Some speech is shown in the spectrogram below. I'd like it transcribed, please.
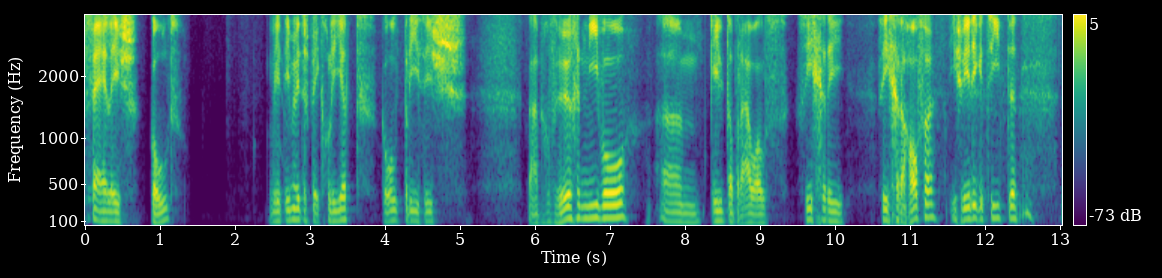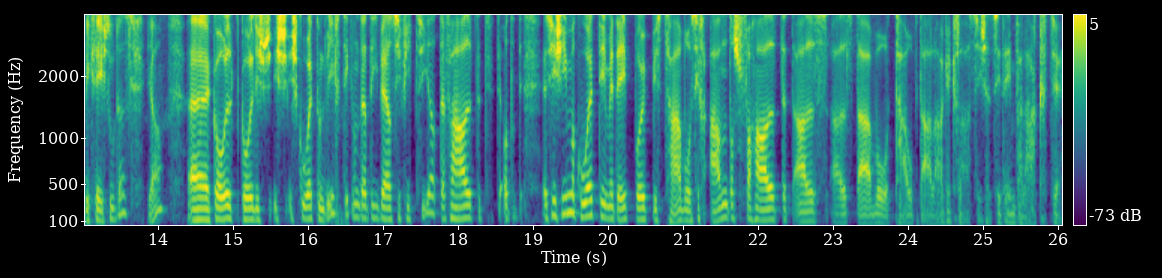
fehlen ist Gold. Wird immer wieder spekuliert. Goldpreis ist, glaube ich, auf höherem Niveau. Ähm, gilt aber auch als sichere, sicherer Hafen in schwierigen Zeiten. Wie siehst du das? Ja, äh, Gold, Gold ist, ist, ist, gut und wichtig und er diversifiziert er verhaltet. Oder, es ist immer gut, in einem Depot etwas zu haben, das sich anders verhaltet als, als da, wo die Hauptanlageklasse ist, also in dem Fall Aktien.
